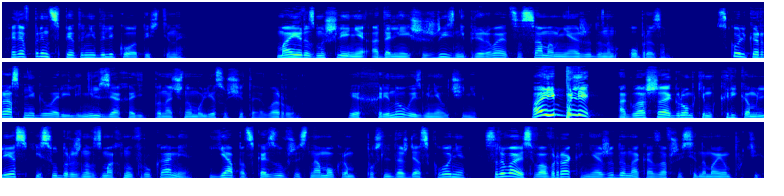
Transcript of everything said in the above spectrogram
Хотя, в принципе, это недалеко от истины. Мои размышления о дальнейшей жизни прерываются самым неожиданным образом. Сколько раз мне говорили, нельзя ходить по ночному лесу, считая ворон. Эх, хреновый из меня ученик. Ай, блядь! Оглашая громким криком лес и судорожно взмахнув руками, я, подскользнувшись на мокром после дождя склоне, срываюсь во враг, неожиданно оказавшийся на моем пути.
